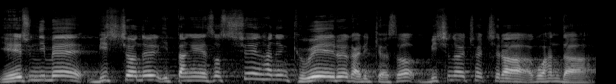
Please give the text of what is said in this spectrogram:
예수님의 미션을 이 땅에서 수행하는 교회를 가리켜서 미셔널 철치라고 한다.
